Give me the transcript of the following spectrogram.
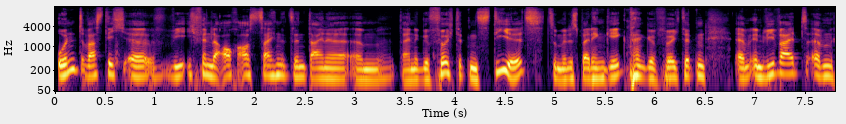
Und was dich, äh, wie ich finde, auch auszeichnet, sind deine, ähm, deine gefürchteten Steals, zumindest bei den Gegnern gefürchteten. Ähm, inwieweit ähm,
